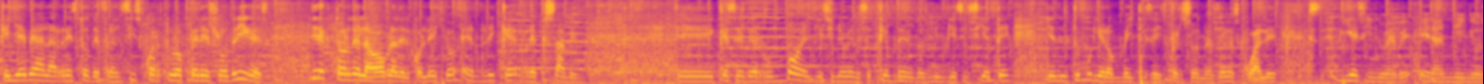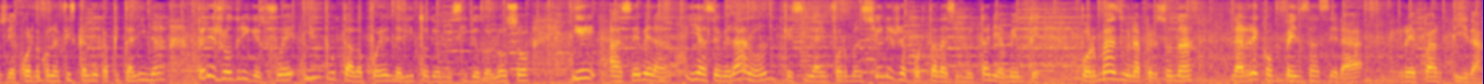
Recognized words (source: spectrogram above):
que lleve al arresto de Francisco Arturo Pérez Rodríguez, director de la obra del colegio Enrique Repsamen. Eh, que se derrumbó el 19 de septiembre de 2017 y en el que murieron 26 personas, de las cuales 19 eran niños. De acuerdo con la Fiscalía Capitalina, Pérez Rodríguez fue imputado por el delito de homicidio doloso y, y aseveraron que si la información es reportada simultáneamente por más de una persona, la recompensa será repartida.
